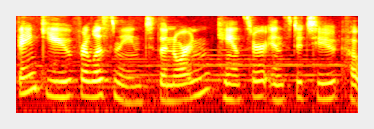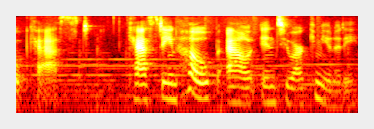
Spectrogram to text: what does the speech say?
Thank you for listening to the Norton Cancer Institute Hopecast, casting hope out into our community.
